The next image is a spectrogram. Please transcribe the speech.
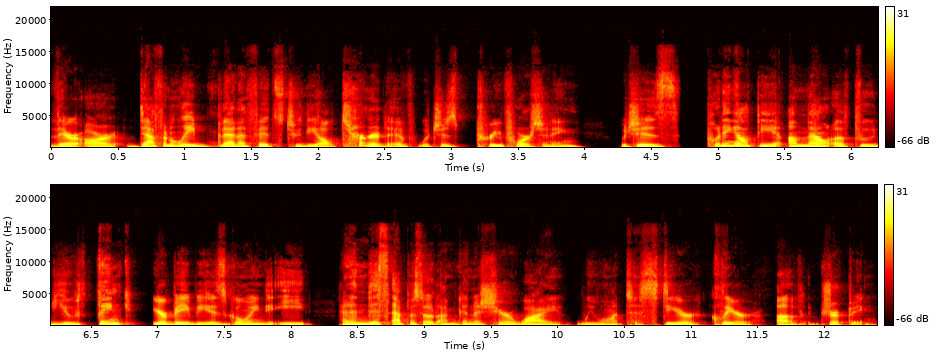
There are definitely benefits to the alternative, which is pre portioning, which is putting out the amount of food you think your baby is going to eat and in this episode, I'm going to share why we want to steer clear of dripping.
